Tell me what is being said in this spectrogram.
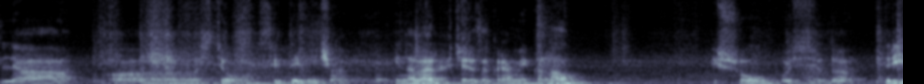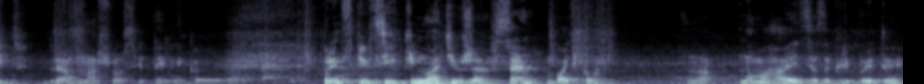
для ось цього світильничка. І наверх через окремий канал пішов ось сюди дріт для нашого світильника. В принципі, в цій кімнаті вже все. Батько намагається закріпити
